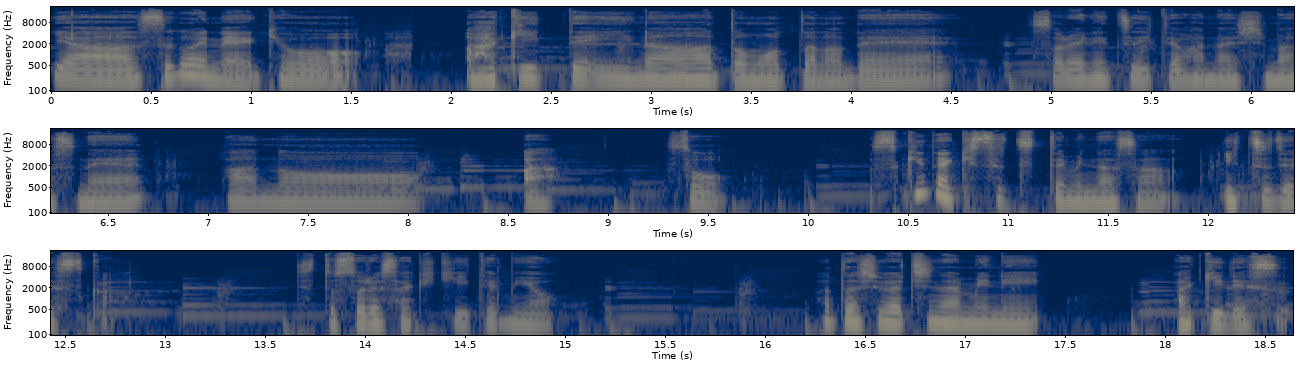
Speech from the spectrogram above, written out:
いやーすごいね今日。秋っていいなと思ったのでそれについてお話ししますね。あのー、あそう。好きな季節って皆さんいつですか？ちょっとそれ先聞いてみよう。私はちなみに秋です。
